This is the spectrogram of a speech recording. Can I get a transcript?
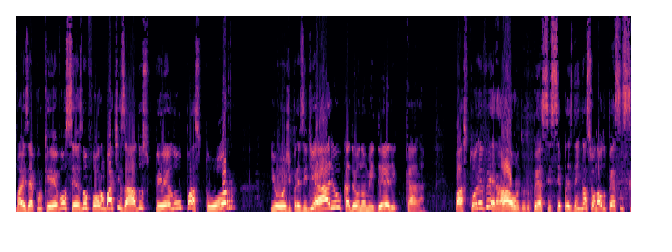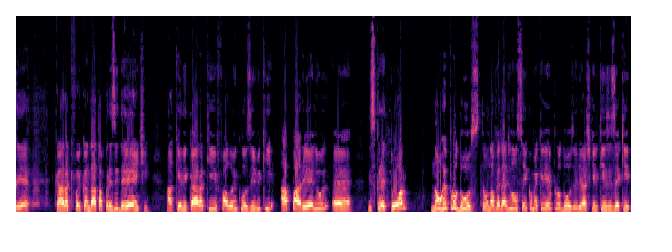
mas é porque vocês não foram batizados pelo pastor e hoje presidiário, cadê o nome dele, cara? Pastor Everaldo, do PSC, presidente nacional do PSC, cara que foi candidato a presidente aquele cara que falou inclusive que aparelho é, excretor não reproduz. Então, na verdade, não sei como é que ele reproduz. Ele acho que ele quis dizer que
